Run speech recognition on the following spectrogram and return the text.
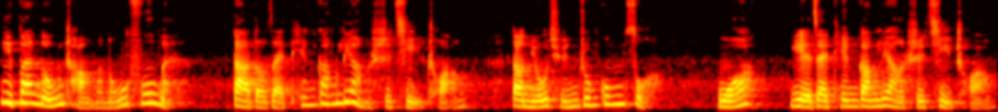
一般农场的农夫们，大都在天刚亮时起床，到牛群中工作。我也在天刚亮时起床，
